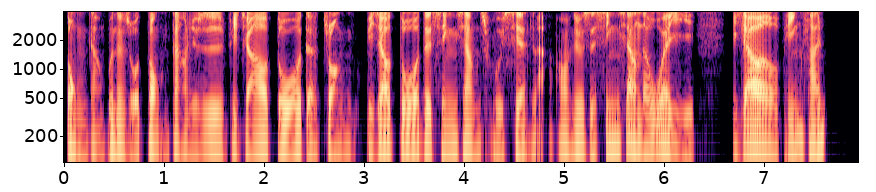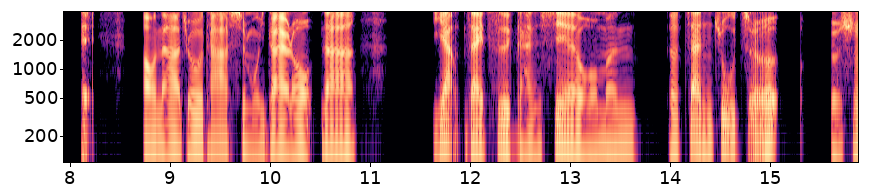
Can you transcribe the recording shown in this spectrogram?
动荡，不能说动荡，就是比较多的状，比较多的星象出现了哦，就是星象的位移比较频繁。嘿，好，那就大家拭目以待喽。那一样，再次感谢我们。的赞助者就是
